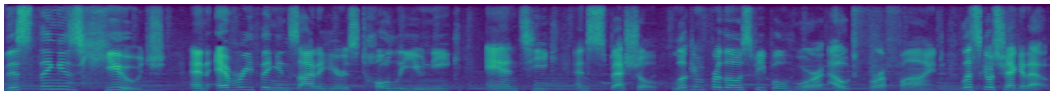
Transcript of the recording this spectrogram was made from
This thing is huge, and everything inside of here is totally unique, antique, and special. Looking for those people who are out for a find. Let's go check it out.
